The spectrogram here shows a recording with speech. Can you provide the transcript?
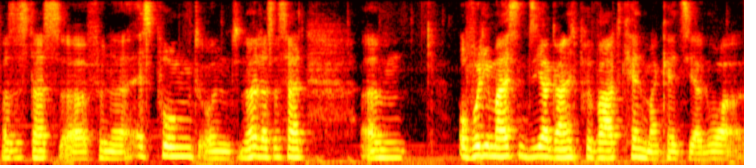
was ist das äh, für eine S-Punkt und ne, das ist halt, ähm, obwohl die meisten sie ja gar nicht privat kennen, man kennt sie ja nur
